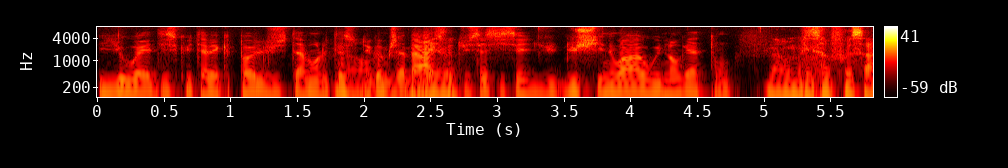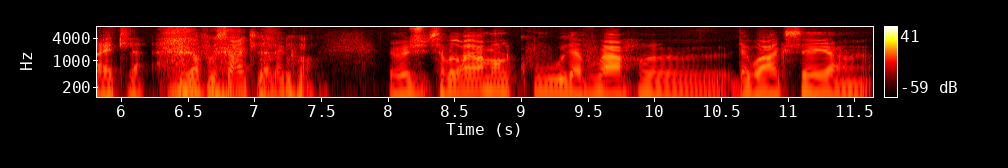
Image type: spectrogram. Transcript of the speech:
Yue discute avec Paul juste avant le test Non, du gomme jabbar, est-ce que non. tu sais si c'est du, du chinois ou une langue à ton Non, mes infos s'arrêtent là. Les infos s'arrêtent là, d'accord. Euh, ça vaudrait vraiment le coup d'avoir euh, d'avoir accès à,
